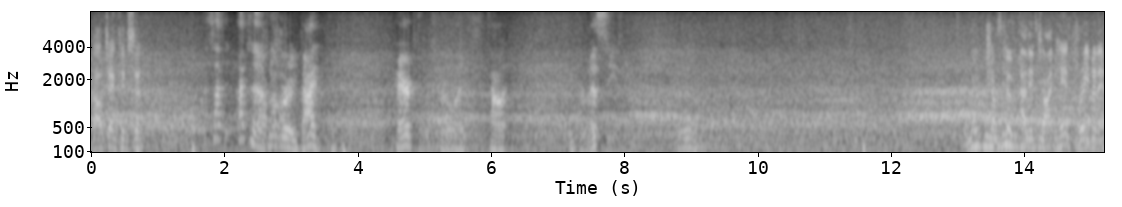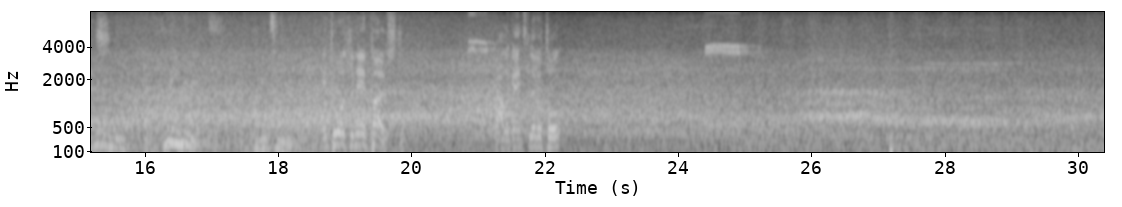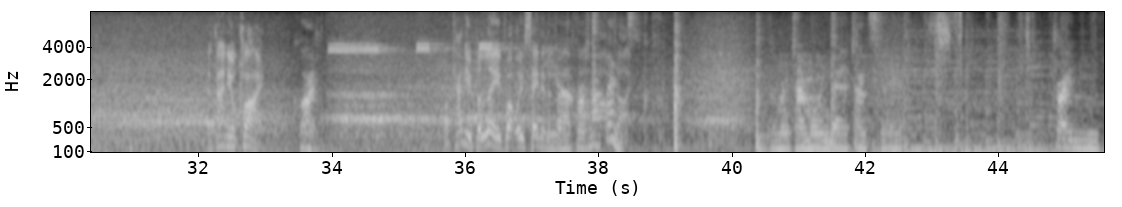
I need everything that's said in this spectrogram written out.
Carl Jenkinson. It's not, actually, that's not really bad compared to his real life talent for this season. Referee's chunk of added time here, three minutes. Three minutes. Added time. In towards the near post. Foul against Liverpool. Nathaniel Klein. Klein. Well, can you believe what we've seen in the The uh, first half time? Every time we get a chance to try and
